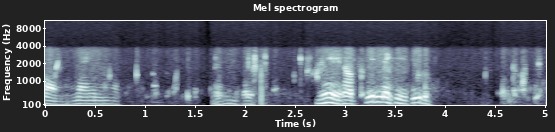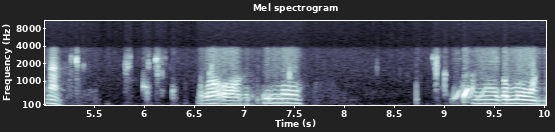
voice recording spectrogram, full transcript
หองในนะครับนี่ครับกินในขี่ที่ดูนั่นว่าออกกินหมูยังไงก็มูลมัน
